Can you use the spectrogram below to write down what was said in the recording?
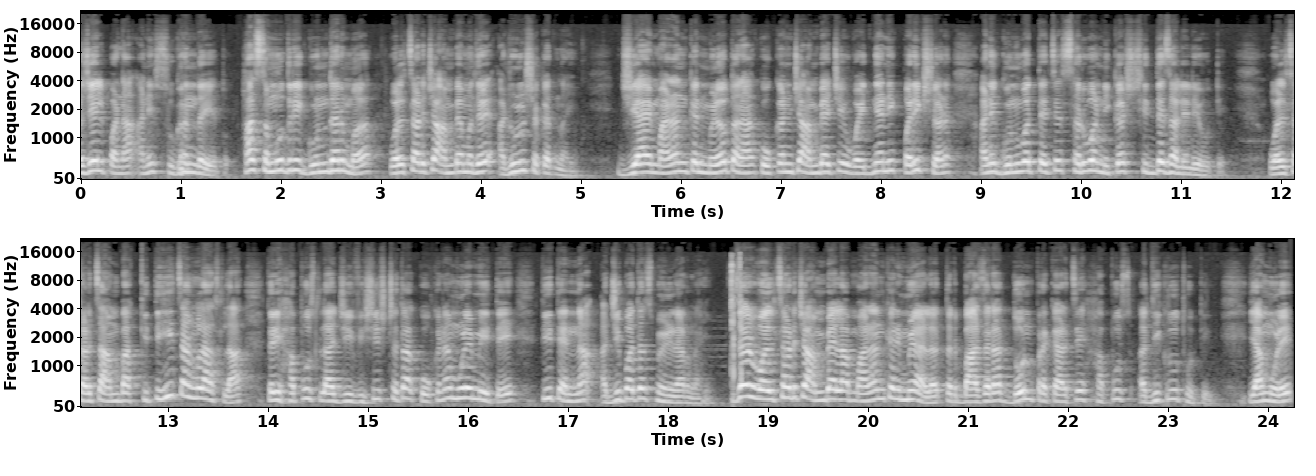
तजेलपणा आणि सुगंध येतो. हा समुद्री गुणधर्म वलसाडच्या आंब्यामध्ये आढळू शकत नाही. जी आय मानांकन मिळवताना कोकणच्या आंब्याचे वैज्ञानिक परीक्षण आणि गुणवत्तेचे सर्व निकष सिद्ध झालेले होते. वलसाडचा आंबा कितीही चांगला असला तरी हापूसला जी विशिष्टता कोकणामुळे मिळते ती त्यांना अजिबातच मिळणार नाही. जर वलसाडच्या आंब्याला मानांकन मिळालं तर बाजारात दोन प्रकारचे हापूस अधिकृत होतील. यामुळे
